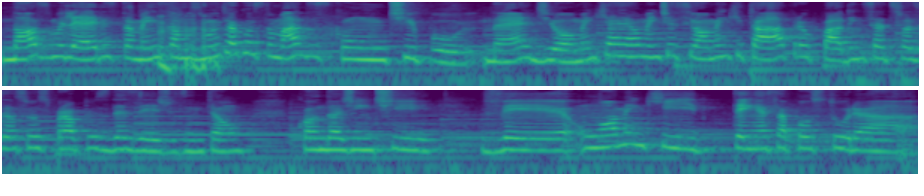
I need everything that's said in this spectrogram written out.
nós mulheres também estamos muito acostumadas com um tipo, né, de homem que é realmente esse homem que tá preocupado em satisfazer os seus próprios desejos. Então, quando a gente vê um homem que tem essa postura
